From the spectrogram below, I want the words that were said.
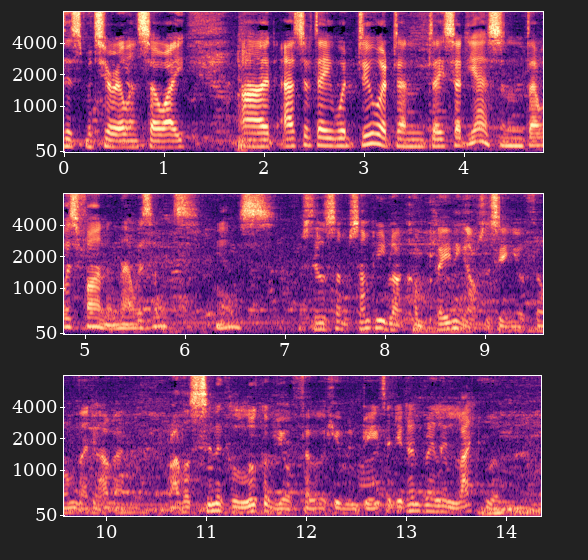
this material, and so I uh, asked if they would do it, and they said yes, and that was fun, and that was it. Yes. Still, some some people are complaining after seeing your film that you have a rather cynical look of your fellow human beings, that you don't really like them.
